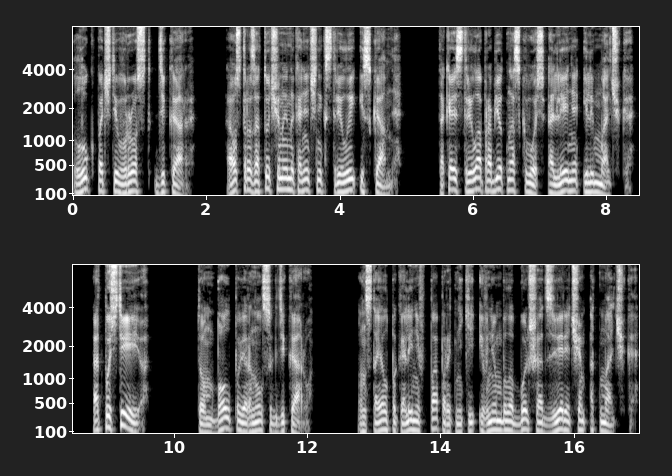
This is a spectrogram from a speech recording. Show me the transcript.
Лук почти в рост Дикара, а остро заточенный наконечник стрелы из камня. Такая стрела пробьет насквозь оленя или мальчика. «Отпусти ее!» Томбол повернулся к Дикару. Он стоял по колени в папоротнике, и в нем было больше от зверя, чем от мальчика.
